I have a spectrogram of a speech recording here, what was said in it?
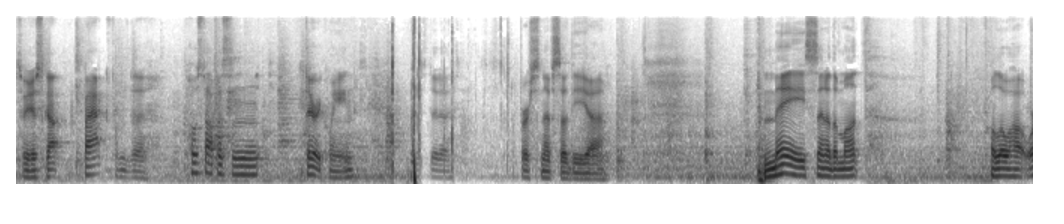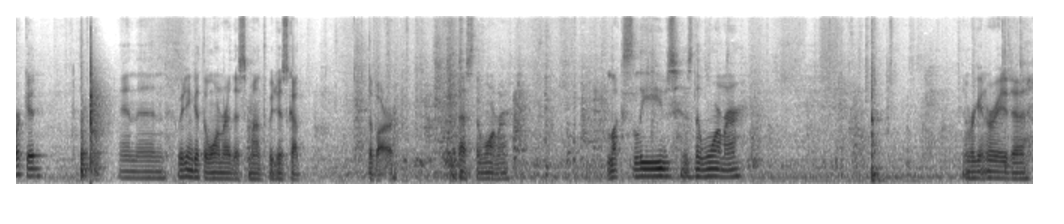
So we just got back from the post office in Dairy Queen. Just did a first sniffs of the uh, May scent of the month. Aloha Orchid. And then we didn't get the warmer this month. We just got the bar. That's the warmer. Lux Leaves is the warmer. And we're getting ready to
